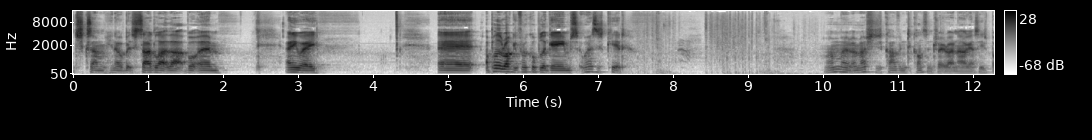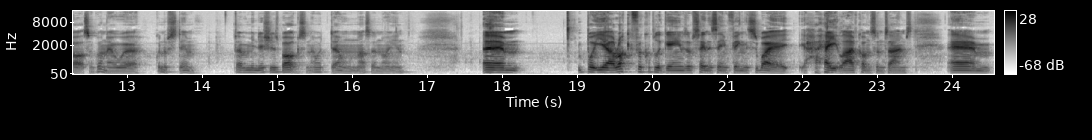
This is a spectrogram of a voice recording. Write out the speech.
just because I'm, you know, a bit sad like that. But um, anyway, uh, I'll probably rock it for a couple of games. Where's this kid? I'm, I'm actually just having to concentrate right now against these bots. I've got nowhere. I've got no stim. I have a munitions box? No, I don't. That's annoying. Um, but yeah, I'll rock it for a couple of games. I'm saying the same thing. This is why I, I hate live comms sometimes. Um,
